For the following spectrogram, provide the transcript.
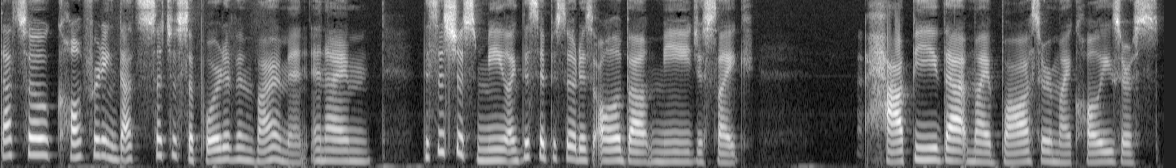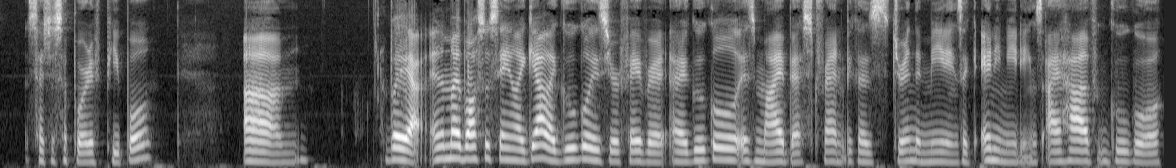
that's so comforting. That's such a supportive environment. And I'm, this is just me. Like, this episode is all about me just like happy that my boss or my colleagues are s- such a supportive people. Um, but yeah, and my boss was saying like, yeah, like Google is your favorite. Uh, Google is my best friend because during the meetings, like any meetings, I have Google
